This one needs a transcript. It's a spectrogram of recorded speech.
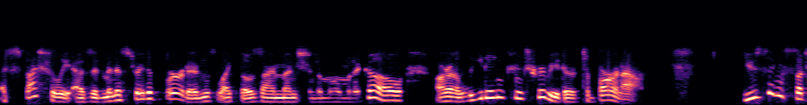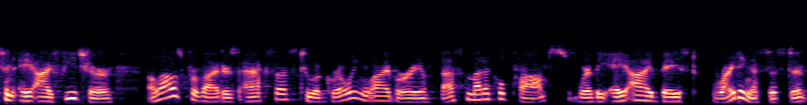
especially as administrative burdens like those I mentioned a moment ago are a leading contributor to burnout. Using such an AI feature allows providers access to a growing library of best medical prompts where the AI based writing assistant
